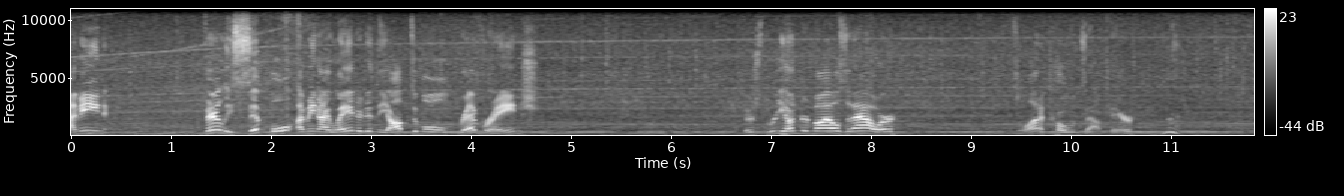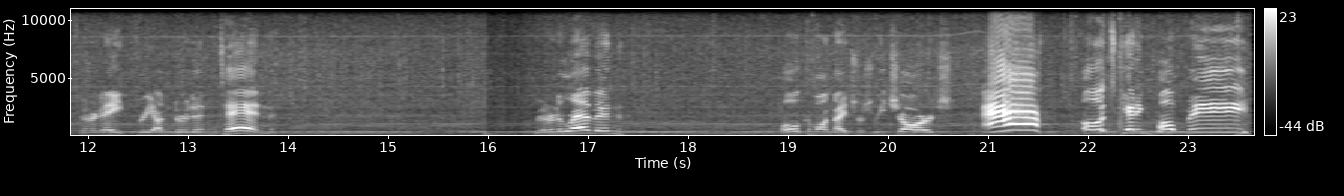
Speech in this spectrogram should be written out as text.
I mean, fairly simple. I mean, I landed in the optimal rev range. There's 300 miles an hour. There's a lot of cones out there. 208, 310. 311. Oh, come on, nitrous, recharge. Ah! Oh, it's getting bumpy!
